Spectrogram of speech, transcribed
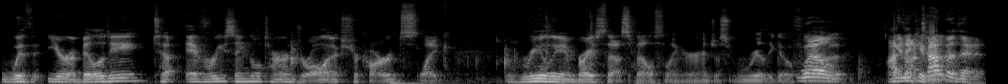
with your ability to every single turn draw extra cards, like really embrace that spell slinger and just really go for Well, it. Well, I and think on top would. of that,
